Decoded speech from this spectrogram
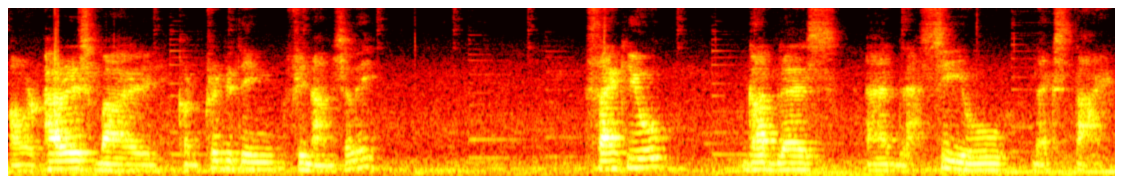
our parish by contributing financially. Thank you, God bless, and see you next time.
